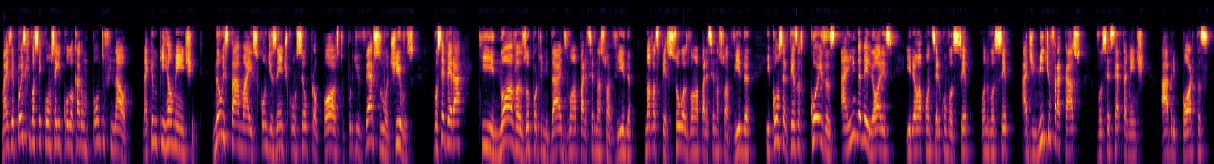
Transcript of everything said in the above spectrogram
mas depois que você consegue colocar um ponto final naquilo que realmente não está mais condizente com o seu propósito por diversos motivos, você verá que novas oportunidades vão aparecer na sua vida, novas pessoas vão aparecer na sua vida e com certeza coisas ainda melhores irão acontecer com você quando você admite o fracasso, você certamente abre portas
